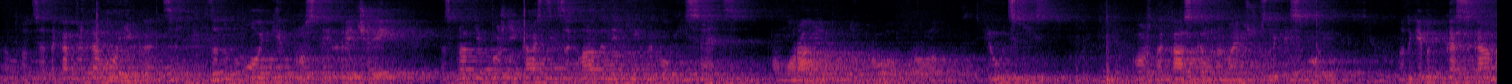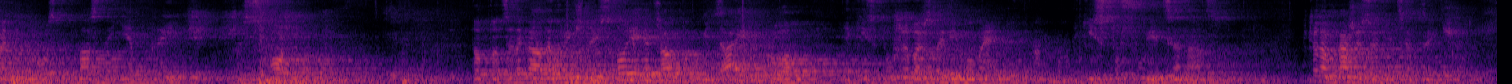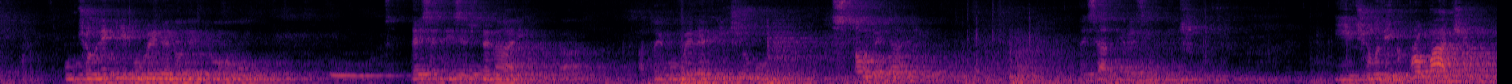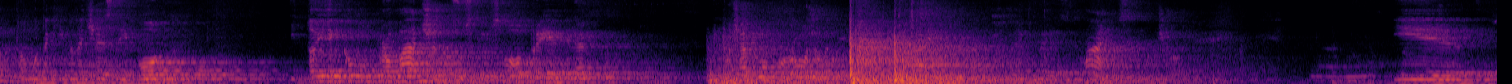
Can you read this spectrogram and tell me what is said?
Тобто це така педагогіка. Це за допомогою таких простих речей насправді в кожній казці закладений такий глибокий сенс про мораль, про добро, про людськість. Кожна казка вона має щось таке своє. Ну такими казками для власне, є притч, щось схоже. Тобто це така алегорична історія, яка оповідає про якісь дуже важливі моменти, які стосуються нас. Що нам каже сьогодні ця притча? Був чоловік, який був винен один другому 10 тисяч динарів, а той був винен іншому 100 динарів, десятки разів більше. І чоловік пробачив тому такий величезний борг. І той, якому пробачено, зустрів свого приятеля і почав йому. Маність нічого. І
